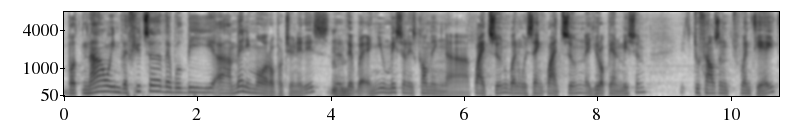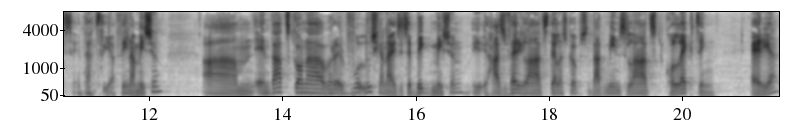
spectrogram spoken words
But now, in the future, there will be uh, many more opportunities. The- Mhm. the- a new mission is coming uh, quite soon. When we're saying quite soon, a European mission, it's 2028, and that's the Athena mission. Um, and that's gonna revolutionize. It's a big mission. It has very large telescopes. That means large collecting area,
